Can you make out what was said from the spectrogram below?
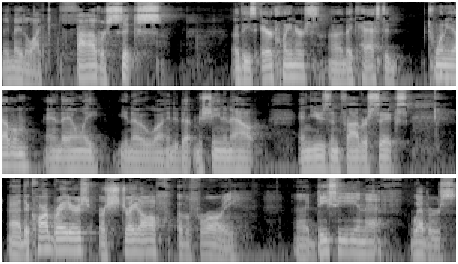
they made like five or six of these air cleaners. Uh, they casted 20 of them and they only, you know, uh, ended up machining out and using five or six. Uh, the carburetors are straight off of a Ferrari. Uh, DCNF Webers,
